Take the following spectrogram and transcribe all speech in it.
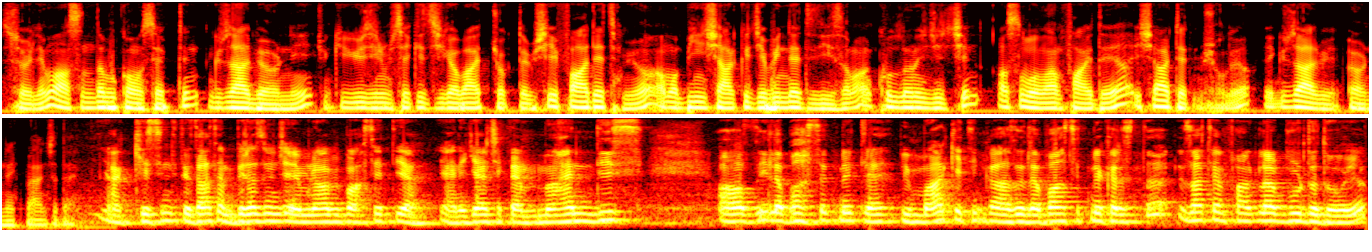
söylemi aslında bu konseptin güzel bir örneği. Çünkü 128 GB çok da bir şey ifade etmiyor ama 1000 şarkı cebinde dediği zaman kullanıcı için asıl olan faydaya işaret etmiş oluyor. Ve güzel bir örnek bence de. Ya kesinlikle zaten biraz önce Emre abi bahsetti ya. Yani gerçekten mühendis ağzıyla bahsetmekle bir marketing ağzıyla bahsetmek arasında zaten farklar burada doğuyor.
